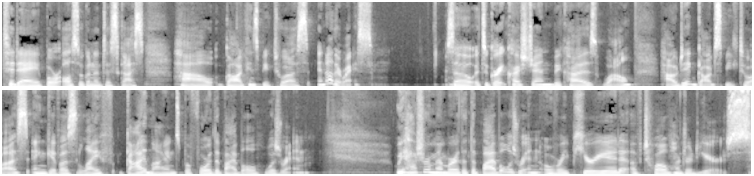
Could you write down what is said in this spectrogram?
today but we're also going to discuss how god can speak to us in other ways so it's a great question because, well, how did God speak to us and give us life guidelines before the Bible was written? We have to remember that the Bible was written over a period of 1200 years.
